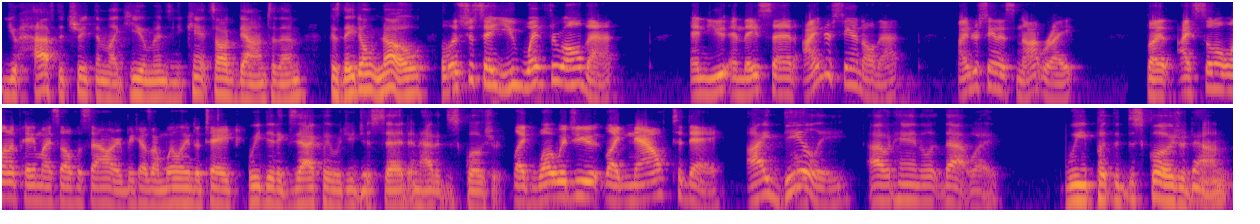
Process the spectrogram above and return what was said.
you have to treat them like humans, and you can't talk down to them because they don't know. Let's just say you went through all that and you and they said i understand all that i understand it's not right but i still don't want to pay myself a salary because i'm willing to take We did exactly what you just said and had a disclosure. like what would you like now today Ideally, I would handle it that way. We put the disclosure down,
